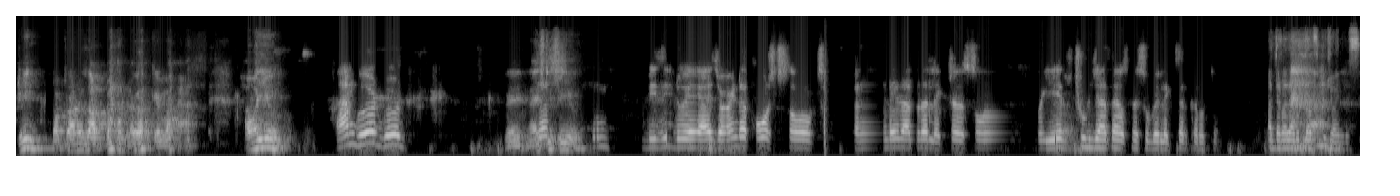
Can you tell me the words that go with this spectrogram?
Green, Dr. Anu's up. I'm like, okay, bye. How are you? I'm good, good. Great, nice to see you. busy doing. I joined a course, so Are the lectures. So तो ये छूट जाता है उसमें सुबह लेक्चर करो तो Otherwise, I would love to join this.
